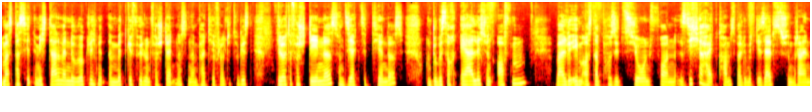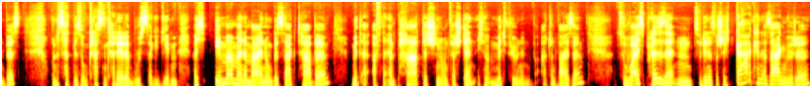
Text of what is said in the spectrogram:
Und was passiert nämlich dann, wenn du wirklich mit einem Mitgefühl und Verständnis und Empathie auf Leute zugehst? Die Leute verstehen das und sie akzeptieren das. Und du bist auch ehrlich und offen, weil du eben aus einer Position von Sicherheit kommst, weil du mit dir selbst schon rein bist. Und das hat mir so einen krassen Karrierebooster gegeben, weil ich immer meine Meinung gesagt habe, mit auf einer empathischen und verständlichen und mitfühlenden Art und Weise. Zu Vice Presidenten, zu denen es wahrscheinlich gar keiner sagen würde,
